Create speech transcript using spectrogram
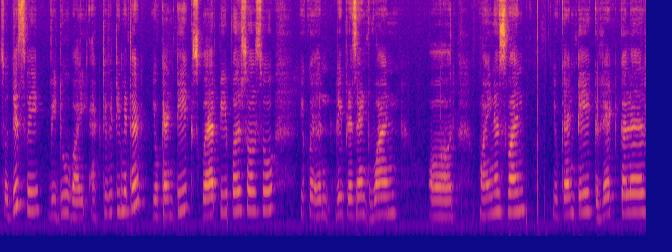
So this way we do by activity method. You can take square papers also you can represent 1 or minus 1 you can take red color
